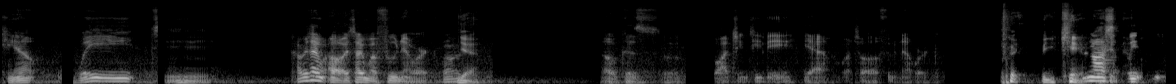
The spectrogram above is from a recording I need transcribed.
can't wait. How are we talking? Oh, I was talking about Food Network. What Yeah. Oh, because uh, watching TV. Yeah, watch all the Food Network. But, but you can't. We- we-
